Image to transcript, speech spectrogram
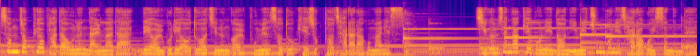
성적표 받아오는 날마다 내 얼굴이 어두워지는 걸 보면서도 계속 더 잘하라고만 했어. 지금 생각해보니 넌 이미 충분히 잘하고 있었는데.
